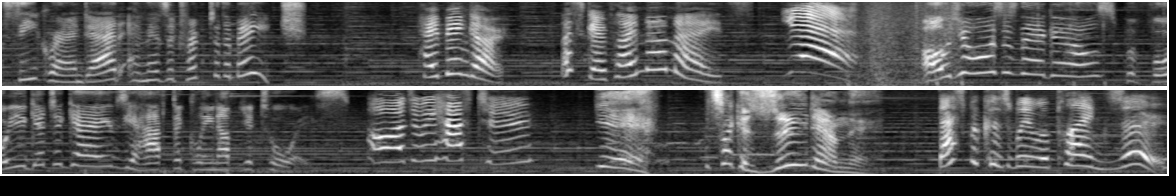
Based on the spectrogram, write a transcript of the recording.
see Grandad, and there's a trip to the beach. Hey, Bingo, let's go play mermaids. Yeah! Hold your horses there, girls. Before you get to games, you have to clean up your toys. Oh, do we have to? Yeah, it's like a zoo down there. That's because we were playing zoo.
